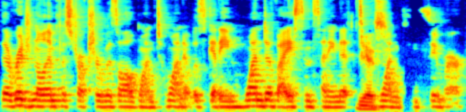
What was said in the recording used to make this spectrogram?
the original infrastructure was all one to one. It was getting one device and sending it to yes. one consumer.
